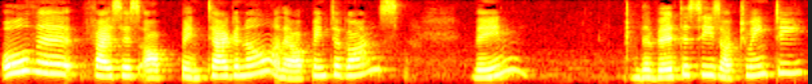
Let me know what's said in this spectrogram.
All the faces are pentagonal, and they are pentagons. Then the vertices are 20,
